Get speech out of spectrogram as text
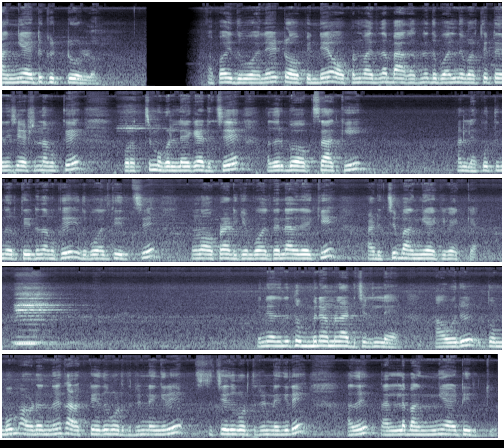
ഭംഗിയായിട്ട് കിട്ടുകയുള്ളൂ. അപ്പോൾ ഇതുപോലെ ടോപ്പിന്റെ ഓപ്പൺ വരുന്ന ഭാഗത്തിന് ഇതുപോലെ നിവർത്തിയിട്ടതിന് ശേഷം നമുക്ക് കുറച്ച് മുകളിലേക്ക് അടിച്ച് അതൊരു ബോക്സാക്കി അല്ലേ കുത്തി നിർത്തിയിട്ട് നമുക്ക് ഇതുപോലെ തിരിച്ച് നമ്മൾ ഓപ്പൺ അടിക്കും പോലെ തന്നെ അതിലേക്ക് അടിച്ച് ഭംഗിയാക്കി വെക്കാം. ഇനി അതിന് തുമ്പിന് നമ്മൾ അടിച്ചിട്ടില്ലേ? ആ ഒരു തുമ്പും അവിടെ നിന്ന് കറക്റ്റ് ചെയ്ത് കൊടുത്തിട്ടുണ്ടെങ്കിൽ സ്റ്റിച്ച് ചെയ്ത് കൊടുത്തിട്ടുണ്ടെങ്കിൽ അത് നല്ല ഭംഗിയായിട്ടിരിക്കും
